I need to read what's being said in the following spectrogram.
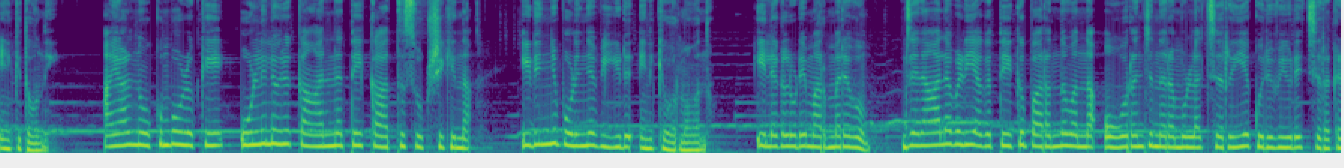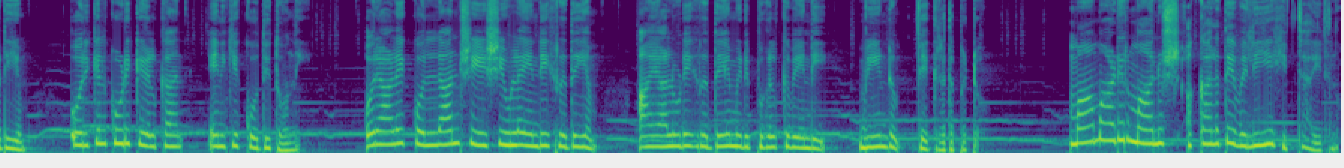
എനിക്ക് തോന്നി. അയാൾ നോക്കുമ്പോഴൊക്കെ ഉള്ളിലൊരു കാനനത്തെ കാത്തു സൂക്ഷിക്കുന്ന ഇടിഞ്ഞു പൊളിഞ്ഞ വീട് എനിക്ക് ഓർമ്മ വന്നു. ഇലകളുടെ മർമ്മരവും ജനാല വഴി അകത്തേക്ക് പറന്നു വന്ന ഓറഞ്ച് നിറമുള്ള ചെറിയ കുരുവിയുടെ ചിറകടിയും ഒരിക്കൽ കൂടി കേൾക്കാൻ എനിക്ക് കൊതി തോന്നി. ഒരാളെ കൊല്ലാൻ ശേഷിയുള്ള എന്റെ ഹൃദയം അയാളുടെ ഹൃദയമിടിപ്പുകൾക്ക് വേണ്ടി വീണ്ടും വ്യഗ്രതപ്പെട്ടു. മാമാടിർ മാനുഷ് അക്കാലത്തെ വലിയ ഹിറ്റായിരുന്നു.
